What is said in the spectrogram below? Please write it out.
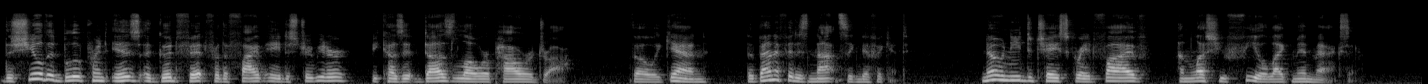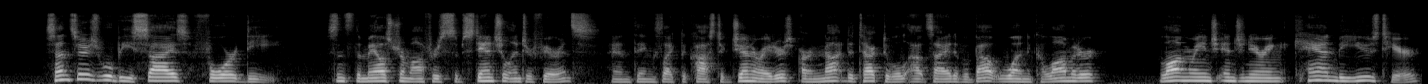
The shielded blueprint is a good fit for the 5A distributor because it does lower power draw, though again, the benefit is not significant. No need to chase grade 5 unless you feel like min-maxing. Sensors will be size 4D. Since the Maelstrom offers substantial interference, and things like the caustic generators are not detectable outside of about 1 kilometer, Long-range engineering can be used here,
